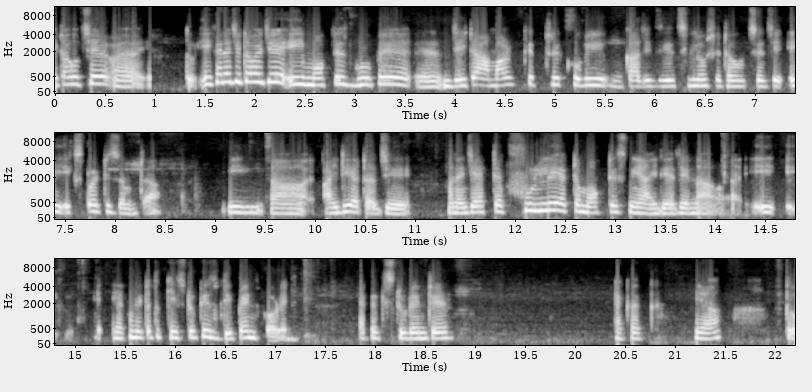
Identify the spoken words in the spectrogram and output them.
এটা হচ্ছে তো এখানে যেটা হয় যে এই মক টেস্ট গ্রুপে যেটা আমার ক্ষেত্রে খুবই কাজে দিয়েছিল সেটা হচ্ছে যে এই এক্সপার্টিজমটা এই আইডিয়াটা যে মানে যে একটা ফুললি একটা মক টেস্ট নিয়ে আইডিয়া যে না এখন এটা তো কেস টু কেস ডিপেন্ড করে। এক এক স্টুডেন্টের এক এক ইয়া তো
